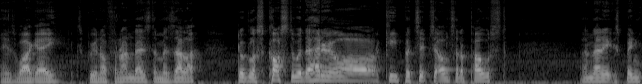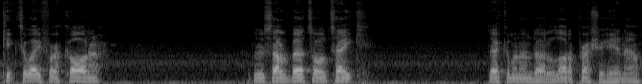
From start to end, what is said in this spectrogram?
Here's Wagué. It's Bruno Fernandes the Mezzala. Douglas Costa with the header. Oh, the keeper tips it onto the post and then it's been kicked away for a corner. Luis Alberto will take. They're coming under a lot of pressure here now.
